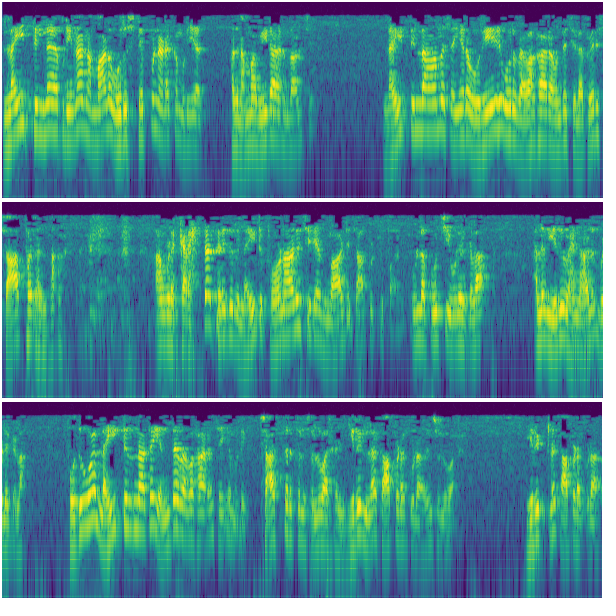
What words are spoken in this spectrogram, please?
லைட் இல்ல அப்படின்னா நம்மால ஒரு ஸ்டெப் நடக்க முடியாது. அது நம்ம வீடா இருந்தாலும் சரி. லைட் இல்லாம செய்யற ஒரே ஒரு விவகாரம் வந்து சில பேர் சாப்பிடுறது தான் அவங்கள கரெக்டா தெரிஞ்சது. லைட் போனாலும் சரி அது வாட்டு சாப்பிட்டு இருப்பாங்க உள்ள பூச்சி விழுக்கலாம் அல்லது எது வேணாலும் விழுக்கலாம் பொதுவா லைட் இருந்தா தான் எந்த விவகாரம் செய்ய முடியும். சாஸ்திரத்துல சொல்லுவார்கள் இருள சாப்பிடக்கூடாதுன்னு சொல்லுவார் இருட்டுல சாப்பிடக்கூடாது.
